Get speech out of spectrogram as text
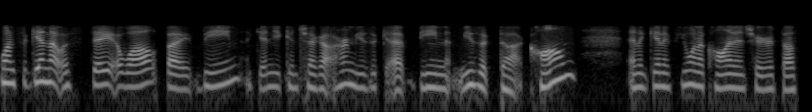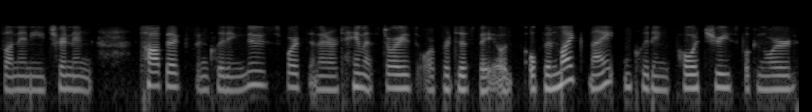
Once again, that was Stay a While by Bean. Again, you can check out her music at beanmusic.com. And again, if you want to call in and share your thoughts on any trending topics, including news, sports, and entertainment stories, or participate in open mic night, including poetry, spoken word,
